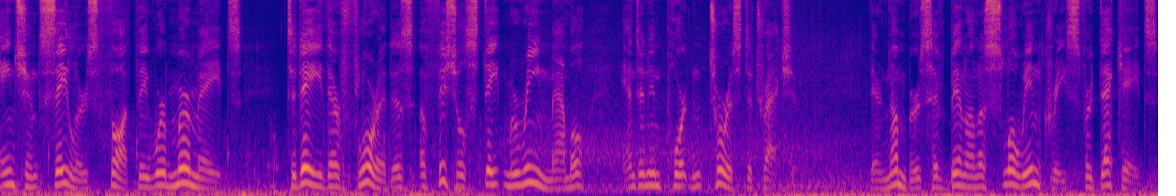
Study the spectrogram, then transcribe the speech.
Ancient sailors thought they were mermaids. Today, they're Florida's official state marine mammal and an important tourist attraction. Their numbers have been on a slow increase for decades,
